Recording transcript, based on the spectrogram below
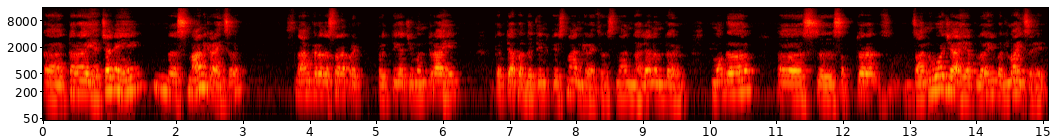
तर ह्याच्याने स्नान करायचं. स्नान करत असताना प्र प्रत्येकाचे मंत्र आहेत. तर त्या पद्धतीने ते स्नान करायचं. स्नान झाल्यानंतर मग सप्तर स- जानवं जे आहे आपलं हे बदलायचं आहे.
